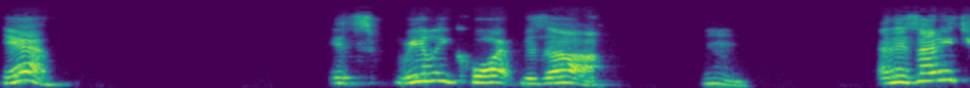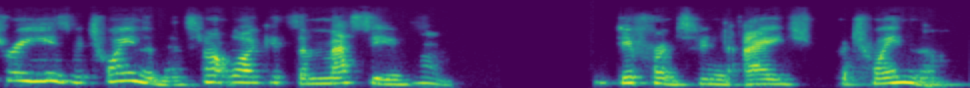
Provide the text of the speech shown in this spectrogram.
Yeah. It's really quite bizarre. Mm. And there's only three years between them. It's not like it's a massive mm. difference in age between them.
